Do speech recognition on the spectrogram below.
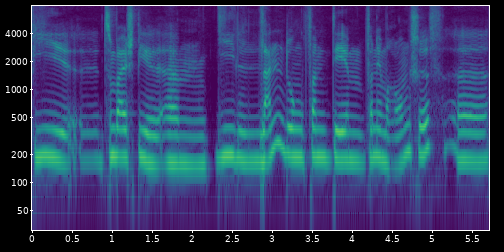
wie äh, zum Beispiel ähm, die Landung von dem, von dem Raumschiff äh,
